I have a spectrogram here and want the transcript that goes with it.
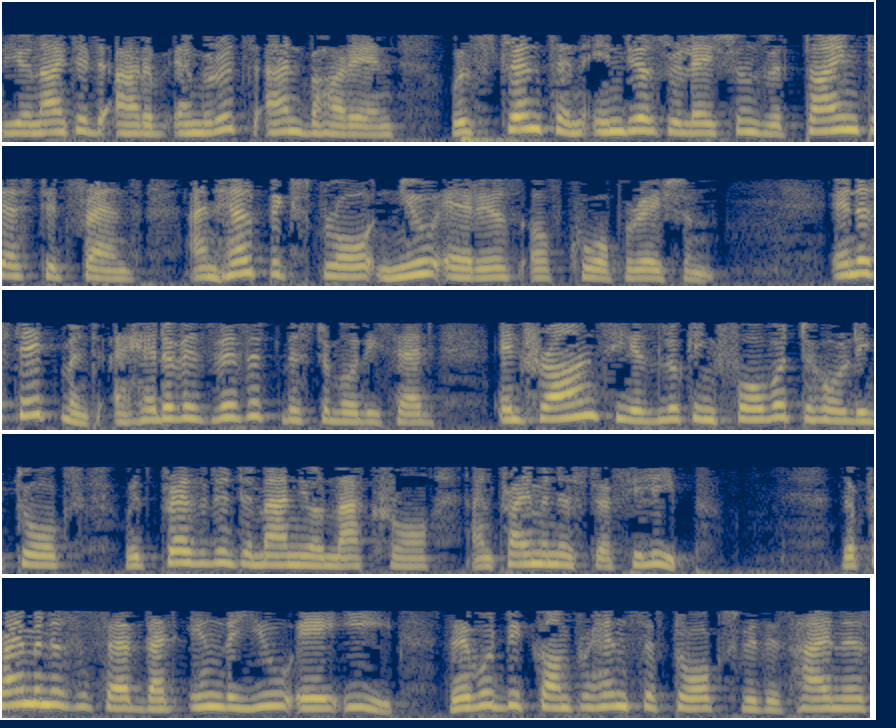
the United Arab Emirates and Bahrain will strengthen India's relations with time-tested friends and help explore new areas of cooperation. In a statement ahead of his visit, Mr. Modi said, in France he is looking forward to holding talks with President Emmanuel Macron and Prime Minister Philippe. The Prime Minister said that in the UAE there would be comprehensive talks with His Highness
